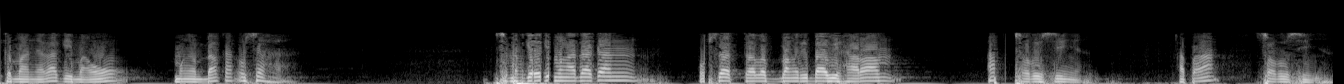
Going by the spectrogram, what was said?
ke mana lagi mau mengembangkan usaha? Sebagai lagi mengatakan, Ustaz kalau bank ribawi haram, apa solusinya? Apa solusinya?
